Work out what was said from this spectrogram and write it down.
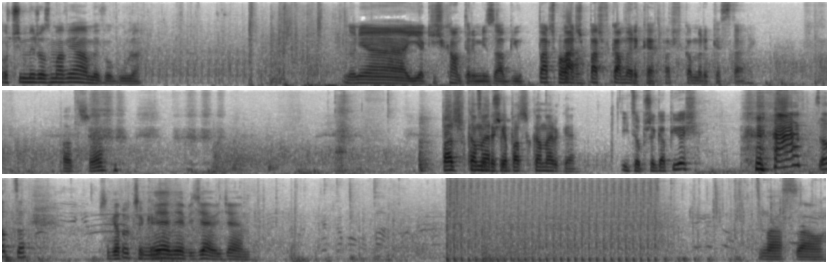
o czym my rozmawiamy w ogóle? No nie, jakiś hunter mnie zabił. Patrz, O. patrz, patrz w kamerkę, patrz w kamerkę, stary. Patrzę. Patrz w kamerkę, patrz w kamerkę. I co, przegapiłeś? Co, co? Przegap... Nie, nie, widziałem, widziałem. No, są.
